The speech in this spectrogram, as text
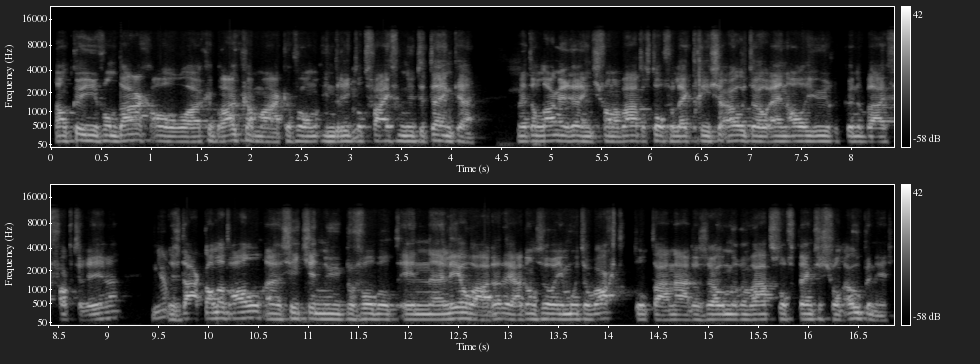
Dan kun je vandaag al eh, gebruik gaan maken van in drie tot vijf minuten tanken. Met een lange range van een waterstof-elektrische auto en al je uren kunnen blijven factureren. Ja. Dus daar kan het al. Zit je nu bijvoorbeeld in Leeuwarden, ja, dan zul je moeten wachten tot daar na de zomer een waterstoftankstation open is.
